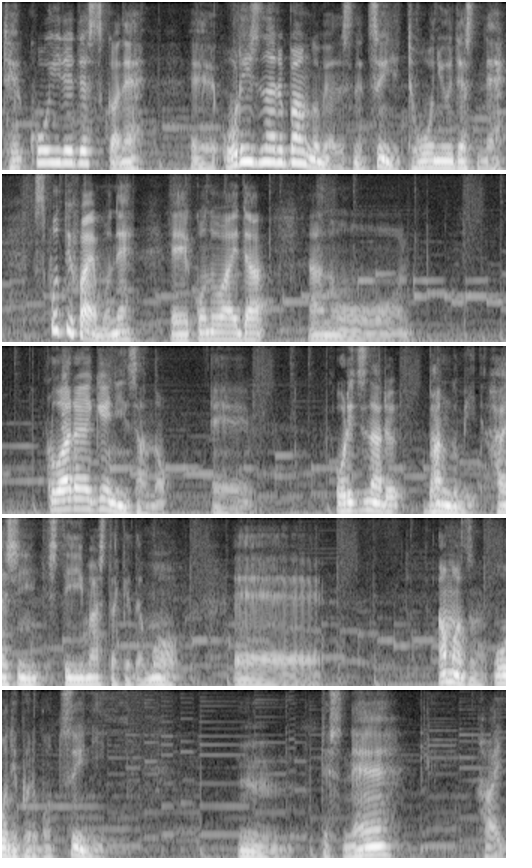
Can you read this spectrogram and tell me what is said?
テコ入れですかね。えー、オリジナル番組はですね、ついに投入ですね。Spotify もね、えー、この間、あのー、お笑い芸人さんの、えー、オリジナル番組配信していましたけども、えー、Amazon Audible もついに、うん、ですね。はい。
